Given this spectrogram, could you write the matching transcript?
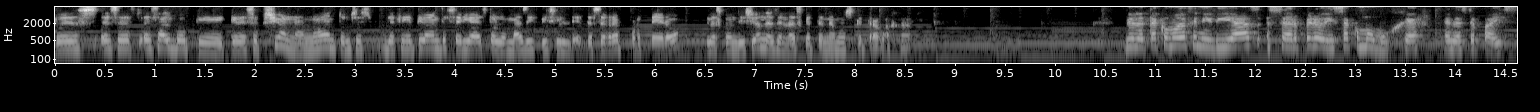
pues es, es, algo que, que, decepciona, ¿no? Entonces, definitivamente sería esto lo más difícil de, de ser reportero, las condiciones en las que tenemos que trabajar. Violeta, ¿cómo definirías ser periodista como mujer en este país?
